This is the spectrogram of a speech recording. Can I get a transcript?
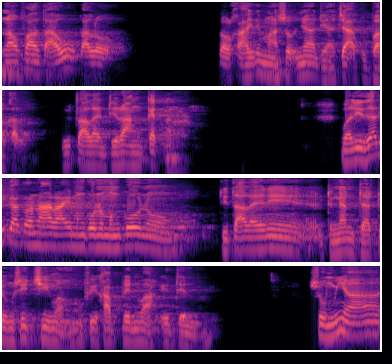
Naufal tahu kalau Tolkah ini masuknya diajak Abu Bakar. Itu talen dirangket. Walidhalika karena arai mengkono-mengkono ditaleni dengan dadung siji mau fi hablin wahidin. Sumia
